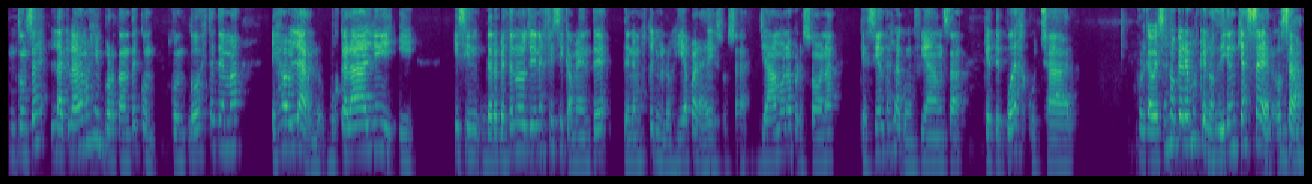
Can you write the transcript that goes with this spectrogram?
Entonces, la clave más importante con, con todo este tema es hablarlo, buscar a alguien y, y, si de repente no lo tienes físicamente, tenemos tecnología para eso. O sea, llama a una persona que sientas la confianza, que te pueda escuchar, porque a veces no queremos que nos digan qué hacer. O sea,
